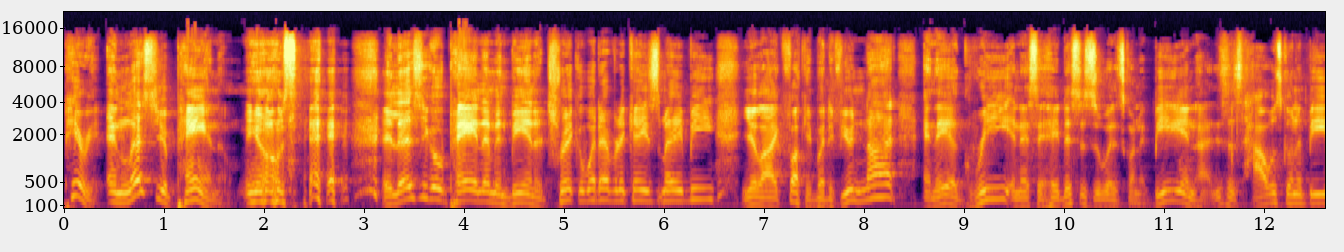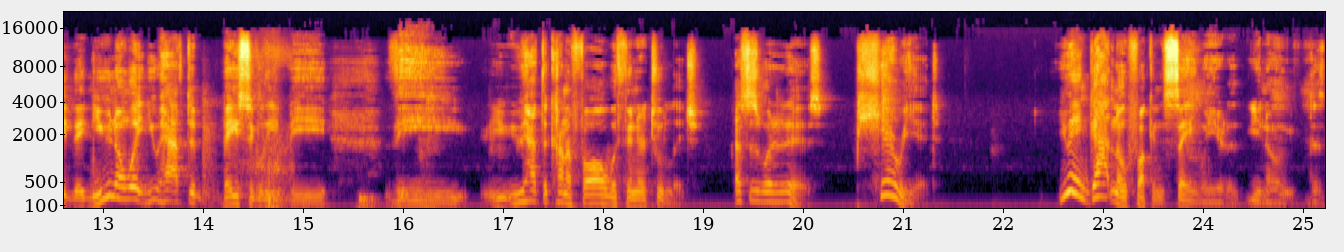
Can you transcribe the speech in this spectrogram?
Period. Unless you're paying them. You know what I'm saying? Unless you go paying them and being a trick or whatever the case may be, you're like, fuck it. But if you're not and they agree and they say, hey, this is what it's going to be and this is how it's going to be, then you know what? You have to basically be the, you have to kind of fall within their tutelage. That's just what it is. Period. You ain't got no fucking say when you're the, you know, the,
